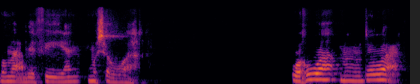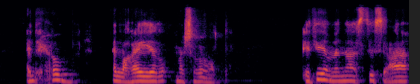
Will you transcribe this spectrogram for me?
ومعرفيا مشوه. وهو موضوع الحب الغير مشروط. كثير من الناس تسعى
